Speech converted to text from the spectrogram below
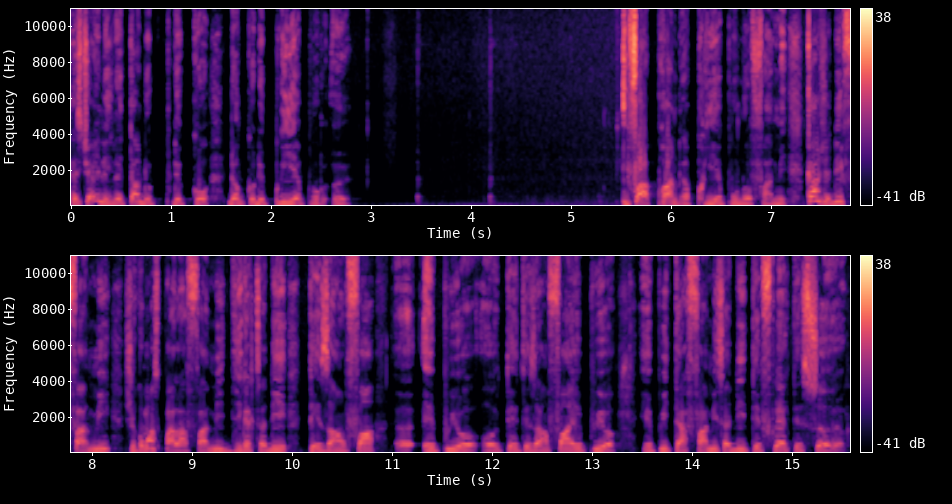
Est-ce que tu as eu le temps donc, de prier pour eux? Il faut apprendre à prier pour nos familles. Quand je dis famille, je commence par la famille directe, c'est-à-dire tes enfants euh, et puis euh, euh, tes, enfants et puis et puis ta famille, c'est-à-dire tes frères, tes sœurs.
